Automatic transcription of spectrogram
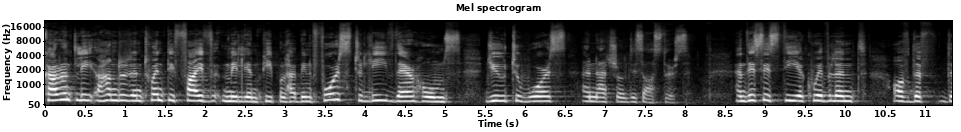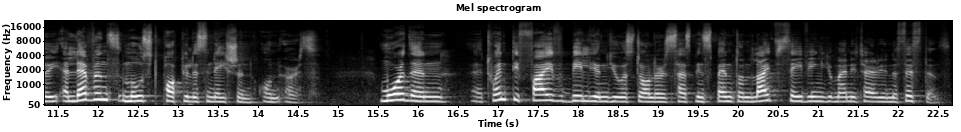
Currently, 125 million people have been forced to leave their homes due to wars and natural disasters. And this is the equivalent of the, the 11th most populous nation on earth. More than uh, 25 billion US dollars has been spent on life saving humanitarian assistance.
